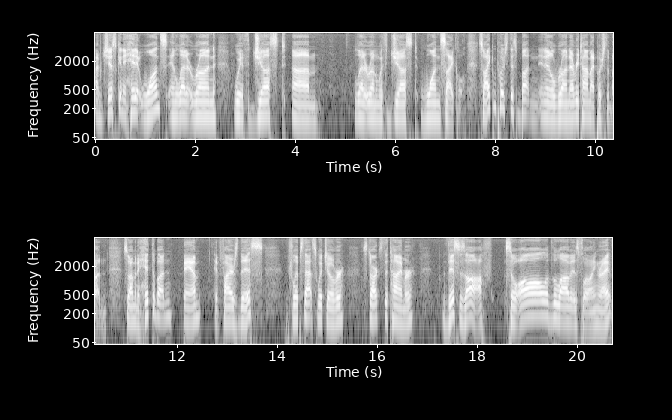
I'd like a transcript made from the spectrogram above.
I'm just going to hit it once and let it run with just um, let it run with just one cycle. So I can push this button and it'll run every time I push the button. So I'm going to hit the button, bam, it fires this, flips that switch over, starts the timer. This is off, so all of the lava is flowing, right?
